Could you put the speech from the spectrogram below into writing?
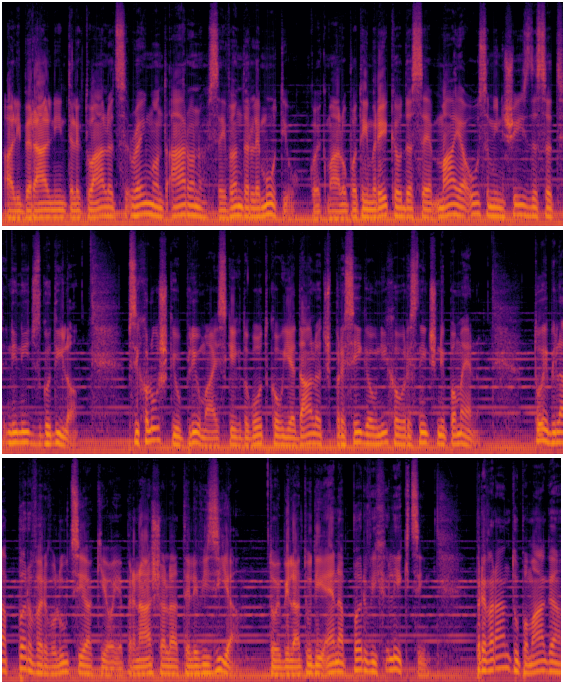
A liberalni intelektualec Raymond Aron se je vendarle motil, ko je kmalo potem rekel, da se maja 68 ni nič zgodilo. Psihološki vpliv majskih dogodkov je daleč presegel njihov resnični pomen. To je bila prva revolucija, ki jo je prenašala televizija. To je bila tudi ena prvih lekcij. Prevarantu pomaga,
